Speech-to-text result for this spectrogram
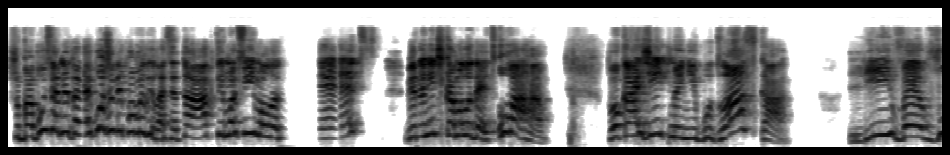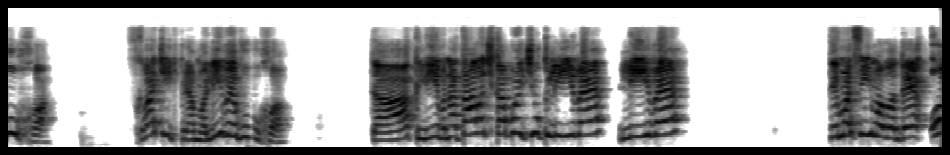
щоб бабуся, не дай Боже, не помилилася. Так, Тимофій молодець, Віронічка молодець. Увага! Покажіть мені, будь ласка, ліве вухо. Схватіть прямо ліве вухо. Так, ліве. Наталочка Бойчук, ліве, ліве. Тимофій молоде. О!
